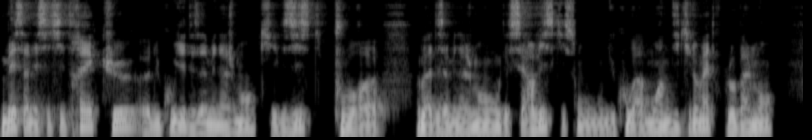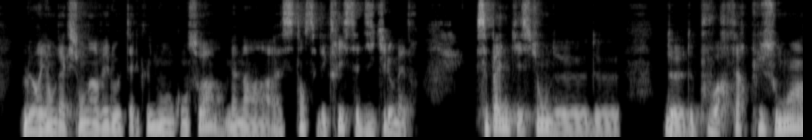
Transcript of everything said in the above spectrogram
mais ça nécessiterait que euh, du coup il y ait des aménagements qui existent pour bah, des aménagements ou des services qui sont du coup à moins de 10 km. Globalement, le rayon d'action d'un vélo tel que nous on conçoit, même à assistance électrique, c'est 10 km. C'est pas une question de, pouvoir faire plus ou moins.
